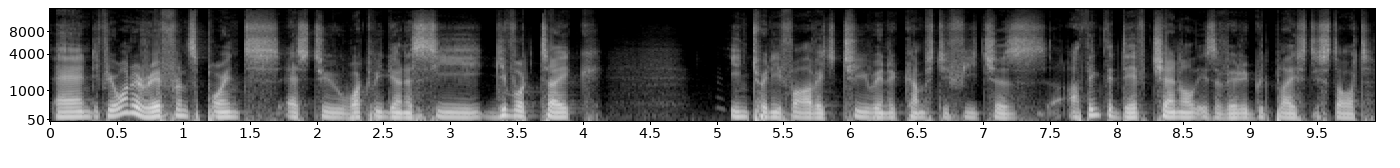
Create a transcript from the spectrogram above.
And if you want a reference point as to what we're going to see, give or take, in 25H2 when it comes to features. I think the dev channel is a very good place to start,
